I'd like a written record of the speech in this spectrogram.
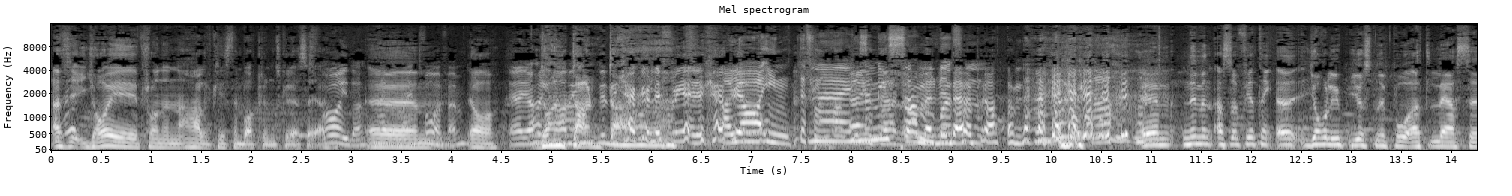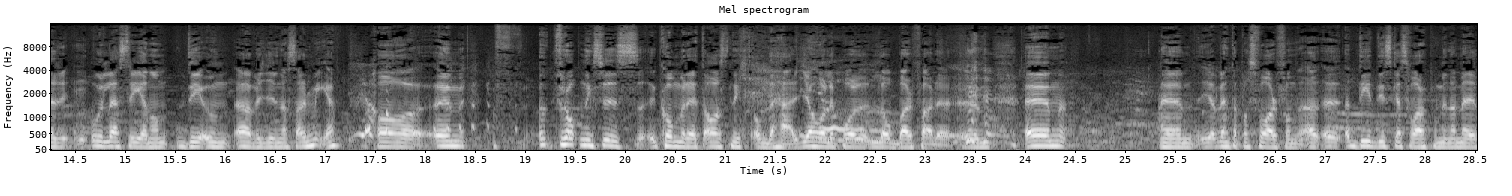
Alltså jag är från en halvkristen bakgrund skulle jag säga. Oj då, Ehm, två av fem. Ja. Ja, jag har Dun, ingen dun, aning. Det, det kanske är fler. Det kanske Ja, jag är inte från Nej, men min vi sambo är behöver från... prata om det här. Ehm, nej men alltså för jag tänk, eh, jag håller ju just nu på att läser och läser igenom Det övergivnas armé. Och, ehm, f- förhoppningsvis kommer det ett avsnitt om det här. Jag håller på och lobbar för det. Ehm, jag väntar på svar från, uh, Diddy ska svara på mina mejl.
